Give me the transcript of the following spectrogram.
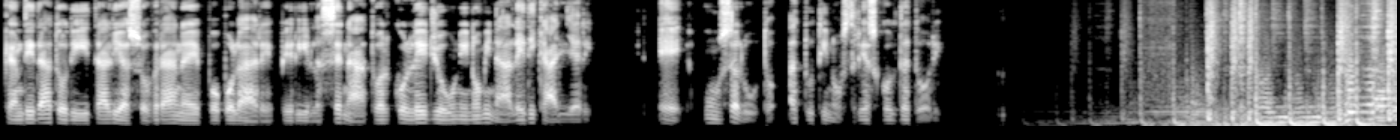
candidato di Italia Sovrana e Popolare per il Senato al Collegio Uninominale di Cagliari. E un saluto a tutti i nostri ascoltatori. Thank you.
